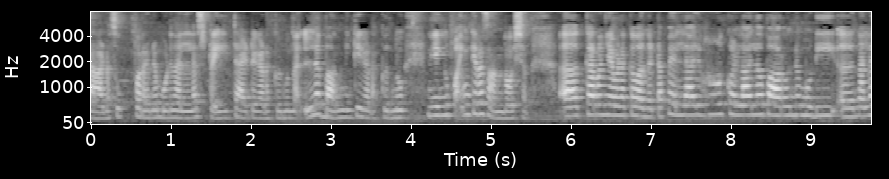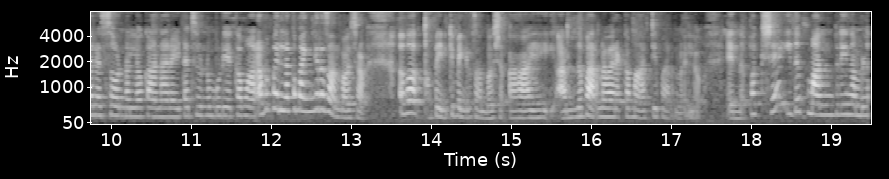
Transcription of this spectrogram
ജാട സൂപ്പർ എന്റെ മുടി നല്ല സ്ട്രെയിറ്റ് ആയിട്ട് കിടക്കുന്നു നല്ല ഭംഗിക്ക് കിടക്കുന്നു. എനിക്ക് ഭയങ്കര സന്തോഷം. കാരണം ഞാൻ ഇവിടെയൊക്കെ വന്നിട്ട് അപ്പോൾ എല്ലാവരും ആ കൊള്ളാലോ പാറുവിന്റെ മുടി. നല്ല രസമുണ്ടല്ലോ കാണാനായിട്ട് അച്ഛന്റെ മുടിയൊക്കെ മാറും. അപ്പോൾ എല്ലാവർക്കും ഭയങ്കര സന്തോഷം. അപ്പോൾ അപ്പോൾ എനിക്ക് ഭയങ്കര സന്തോഷം. ആ അന്ന് പറഞ്ഞവരൊക്കെ മാറ്റി പറഞ്ഞല്ലോ എന്ന്. പക്ഷേ ഇത് മന്ത്ലി നമ്മൾ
